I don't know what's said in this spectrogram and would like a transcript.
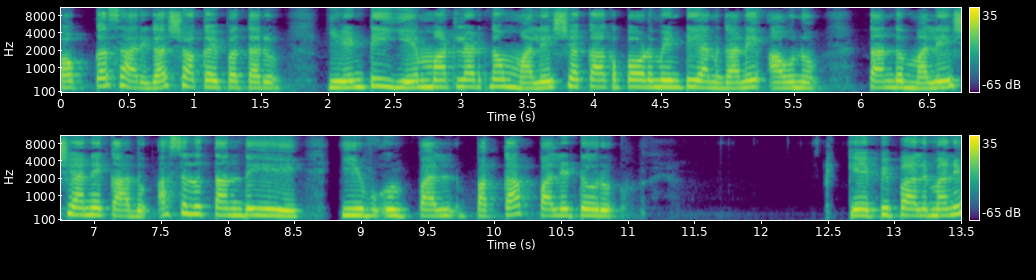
ఒక్కసారిగా షాక్ అయిపోతారు. ఏంటి ఏం మాట్లాడుతున్నావు? మలేషియా కాకపోవడం ఏంటి అనగానే అవును తనది మలేషియానే కాదు. అసలు తంది ఈ పల్ పక్క పల్లెటూరు. కేపీ పాలెమని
